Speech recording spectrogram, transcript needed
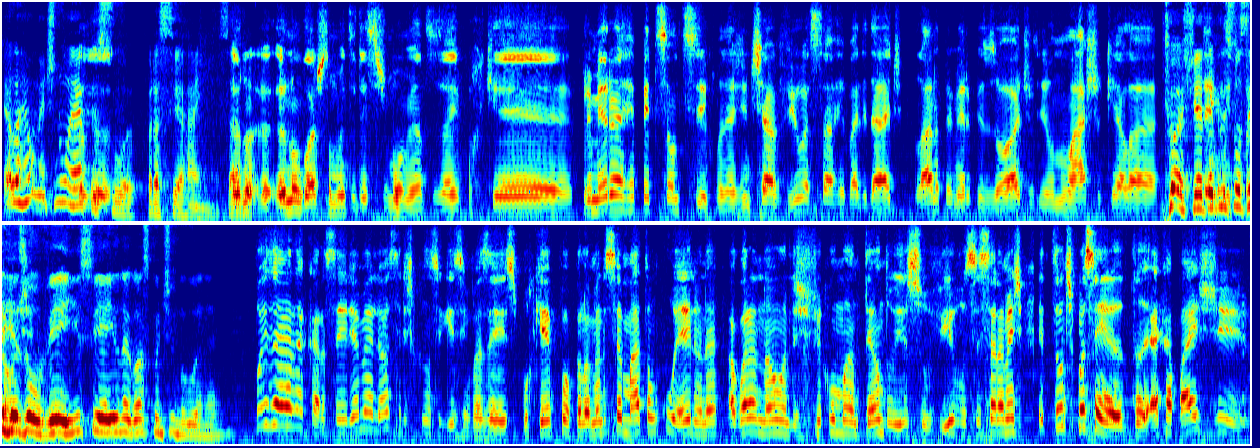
ela realmente não é a pessoa para ser a rainha, sabe? Eu, eu, não gosto muito desses momentos aí, porque primeiro é repetição de ciclo, né? A gente já viu essa rivalidade lá no primeiro episódio, eu não acho que ela... Eu achei até que eles fossem resolver isso e aí o negócio continua, né? Pois é, né, cara? Seria melhor se eles conseguissem fazer isso. Porque, pô, pelo menos você mata um coelho, né? Agora não, eles ficam mantendo isso vivo, sinceramente. Então, tipo assim, é capaz de.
